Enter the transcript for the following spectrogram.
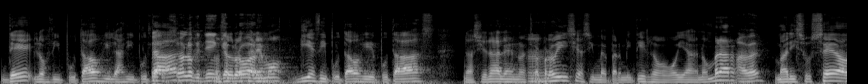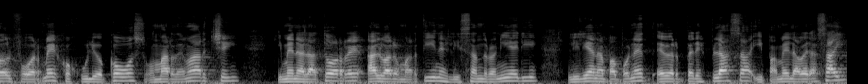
de los diputados y las diputadas. son lo que tienen Nosotros que tenemos 10 diputados y diputadas nacionales en nuestra provincia, si me permitís los voy a nombrar. A ver. Marisuceda, Adolfo Bermejo, Julio Cobos, Omar de Marchi, Jimena Latorre, Álvaro Martínez, Lisandro Nieri, Liliana Paponet, Ever Pérez Plaza y Pamela Verazay.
